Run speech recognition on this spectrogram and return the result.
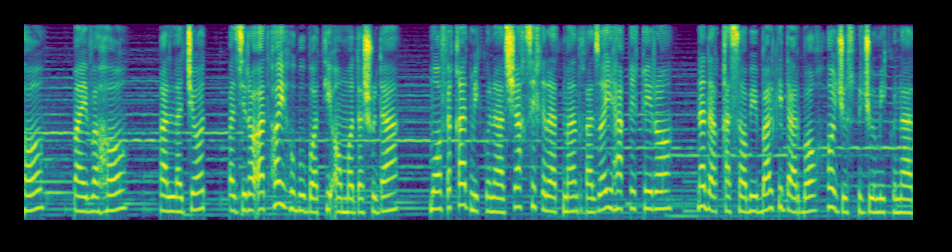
ها، میوه ها، غلجات و زراعت های حبوباتی آماده شده موافقت می کند شخصی خیرتمند غذای حقیقی را نه در قصابی بلکه در باغ ها جستجو می کند.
